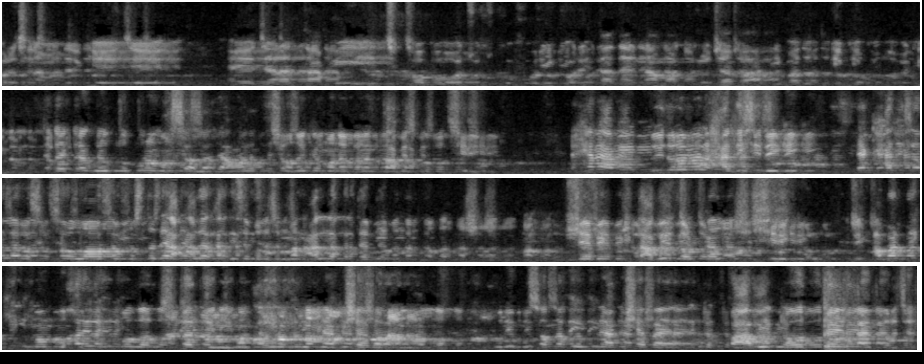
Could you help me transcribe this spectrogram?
করেছেন আমাদেরকে যে যারা তাবিজ কবজ কুফুরি করে তাদের নামাজ রোজা বা ইবাদত কি কবুল হবে কিনা এটা একটা গুরুত্বপূর্ণ মাসালা যে আমাদের দেশে অনেকে মনে করেন তাবিজ কবজ ছিরি এখানে আমি দুই ধরনের হাদিসই দেখি। এক হাদিস আল্লাহ রাসূল সাল্লাল্লাহু আলাইহি ওয়াসাল্লাম মুসনাদে আহমদের হাদিসে বলেছেন, মান আল্লাহা তাবিমান ফাকাদ আশরাক। সে ব্যক্তি তাবিজ দরকার, সে শিরক করল আবার দেখি ইমাম বুখারী রাহিমাহুল্লাহ উস্তাদ যিনি ইমাম আবু বকর রাহিমাহুল্লাহ, উনি মুসান্নাফে ইবনে আবি শাইবা একটা বাব, একটা অধ্যায় কায়েম করেছেন।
